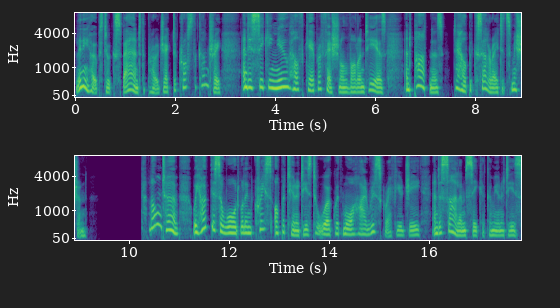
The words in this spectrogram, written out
Linny hopes to expand the project across the country and is seeking new healthcare professional volunteers and partners to help accelerate its mission. Long term, we hope this award will increase opportunities to work with more high risk refugee and asylum seeker communities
